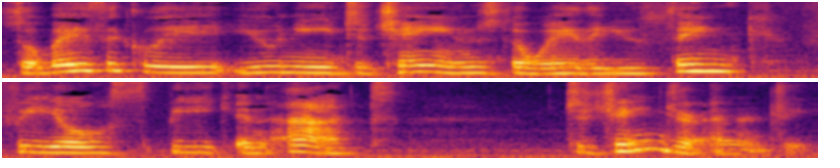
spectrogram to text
So basically, you need to change the way that you think, feel, speak, and act to change your energy.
